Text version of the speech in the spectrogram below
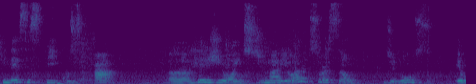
que nesses picos há uh, regiões de maior absorção de luz, eu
